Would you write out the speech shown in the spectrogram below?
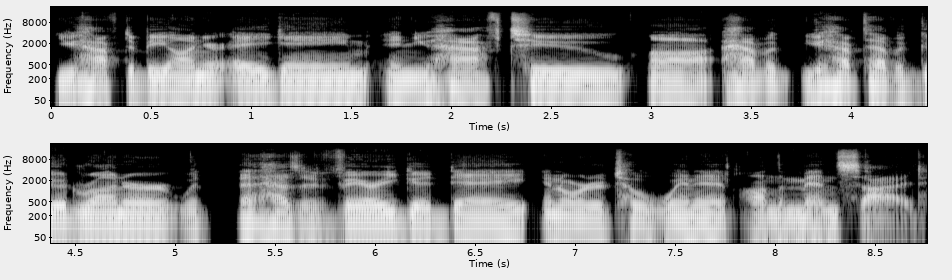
You have to be on your A game, and you have to uh, have a you have to have a good runner with that has a very good day in order to win it on the men's side.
